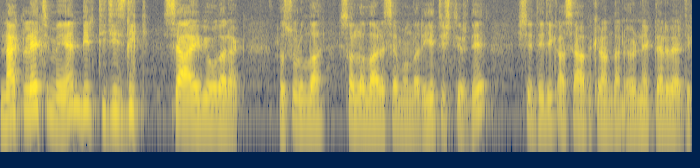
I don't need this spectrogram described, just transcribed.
nakletmeyen bir titizlik sahibi olarak Resulullah sallallahu aleyhi ve sellem onları yetiştirdi. İşte dedik ashab-ı kiramdan örnekler verdik.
